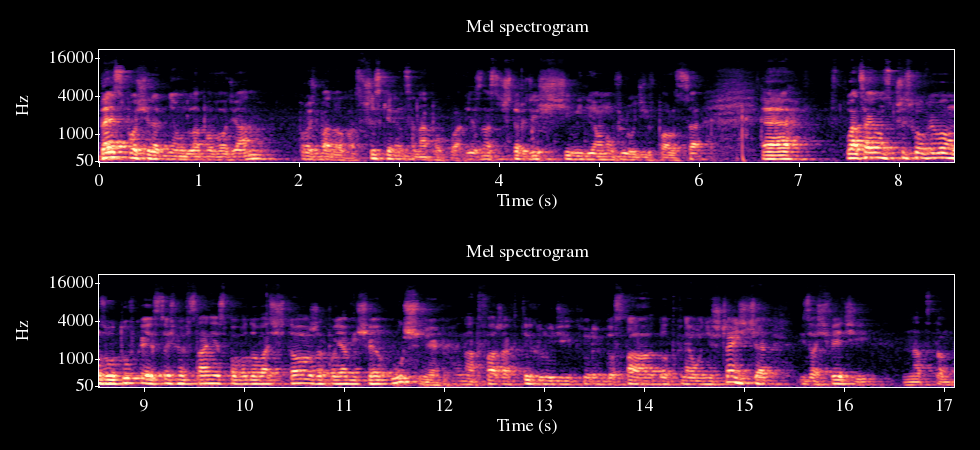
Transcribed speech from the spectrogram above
bezpośrednią dla powodzian. Prośba do Was, wszystkie ręce na pokład. Jest nas 40 milionów ludzi w Polsce. E, wpłacając przysłowiową złotówkę, jesteśmy w stanie spowodować to, że pojawi się uśmiech na twarzach tych ludzi, których dosta, dotknęło nieszczęście i zaświeci nad tamtymi.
